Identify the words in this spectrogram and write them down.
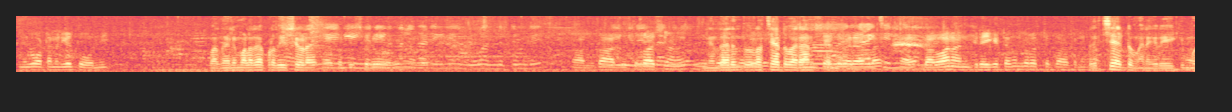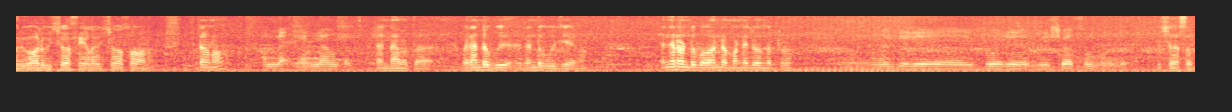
നമുക്ക് ഓട്ടോമാറ്റിക്കായി തോന്നി. അപ്പോൾ എന്തായാലും വളരെ പ്രതീക്ഷയോടെ എന്തായാലും തുടർച്ചയായിട്ട് വരാൻ ഭഗവാൻ അനുഗ്രഹിക്കട്ടെ എന്നുള്ള ഒറ്റ പ്രാർത്ഥന. തീർച്ചയായിട്ടും അനുഗ്രഹിക്കും. ഒരുപാട് വിശ്വാസികളെ വിശ്വാസമാണ്. ഇതാണോ? അല്ല രണ്ടാമത്തെ. രണ്ടാമത്തെ. ഇപ്പോൾ രണ്ട് രണ്ട് പൂജയാണ്. എങ്ങനെയുണ്ട് ഭഗവാന്റെ മണ്ണിൽ വന്നിട്ട്? എനിക്കൊരു ഇപ്പോൾ വിശ്വാസം ഉണ്ട് വിശ്വാസം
